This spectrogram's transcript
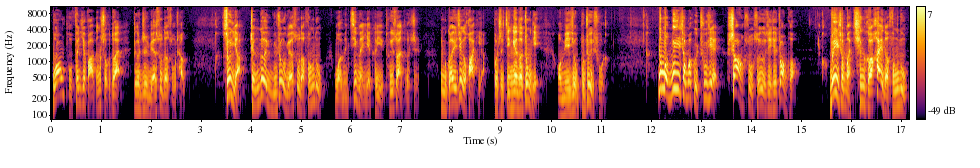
光谱分析法等手段得知元素的组成。所以啊，整个宇宙元素的丰度，我们基本也可以推算得知。那么关于这个话题啊，不是今天的重点，我们也就不赘述了。那么为什么会出现上述所有这些状况？为什么氢和氦的丰度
